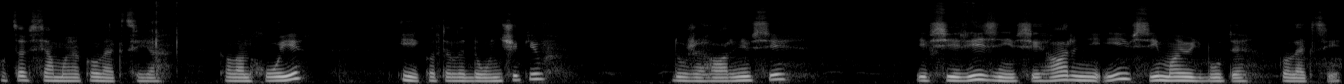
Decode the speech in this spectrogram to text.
оце вся моя колекція каланхої і котеледончиків. Дуже гарні всі. І всі різні, і всі гарні, і всі мають бути в колекції.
